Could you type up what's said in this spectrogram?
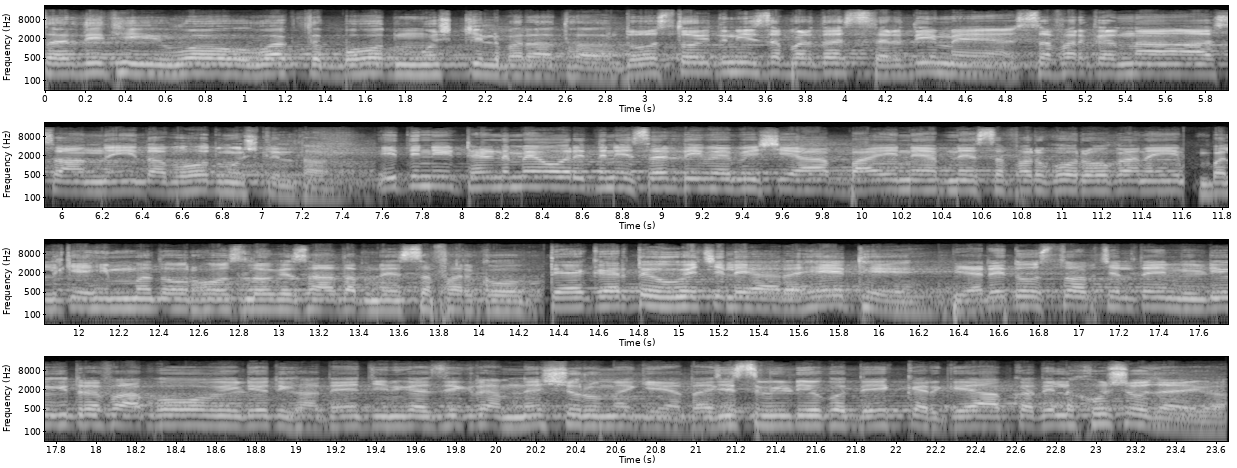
सर्दी थी। वो वक्त बहुत मुश्किल भरा था। दोस्तों इतनी ज़बरदस्त सर्दी में सफ़र करना आसान नहीं था, बहुत मुश्किल था। इतनी ठंड में और इतनी सर्दी में भी शिहाब भाई ने अपने सफ़र को रोका नहीं, बल्कि हिम्मत और हौसलों के साथ अपने सफ़र को तय करते हुए चले आ रहे थे। प्यारे दोस्तों, अब चलते हैं वीडियो की तरफ़। आपको वो वीडियो दिखाते हैं जिनका ज़िक्र हमने शुरू में किया था। जिस वीडियो को देख करके आपका दिल खुश हो जाएगा।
